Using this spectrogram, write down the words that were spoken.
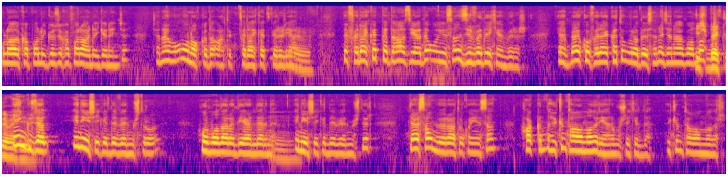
kulağı kapalı, gözü kapalı hale gelince Cenab-ı Allah o noktada artık felaket verir yani. Evet. Ve felaket de daha ziyade o insan zirvedeyken verir. Yani belki o felakete uğradığı sene Cenab-ı Allah en güzel, en iyi şekilde vermiştir o hurmaları, diğerlerini. Hmm. En iyi şekilde vermiştir. Ders almıyor artık o insan. Hakkında hüküm tamamlanır yani bu şekilde. Hüküm tamamlanır.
